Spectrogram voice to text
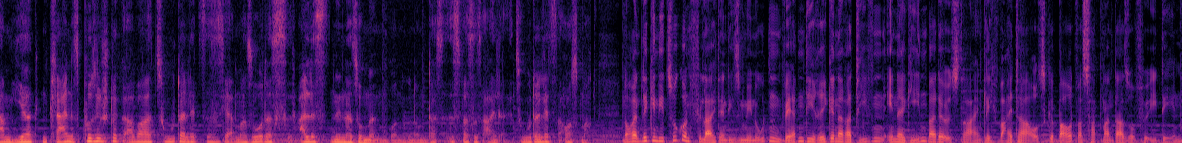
wir haben hier ein kleines Puzzlestück, aber zu guter Letzt ist es ja immer so, dass alles in der Summe im Grunde genommen das ist, was es halt zu guter Letzt ausmacht. Noch ein Blick in die Zukunft vielleicht in diesen Minuten. Werden die regenerativen Energien bei der Östra eigentlich weiter ausgebaut? Was hat man da so für Ideen?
